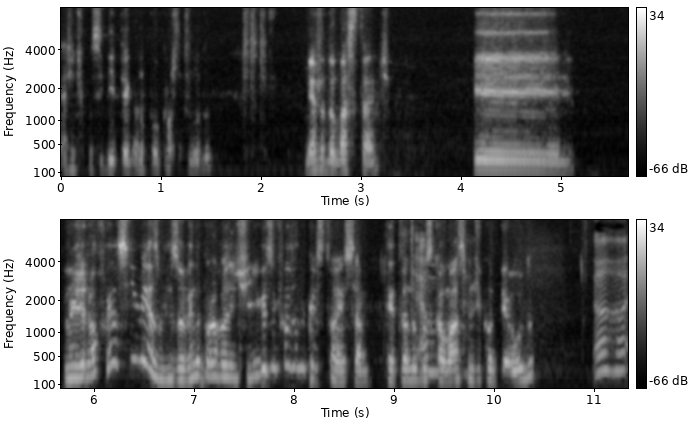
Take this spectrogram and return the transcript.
a gente conseguia pegando um pouco de tudo. Me ajudou bastante. E no geral foi assim mesmo, resolvendo provas antigas e fazendo questões, sabe? Tentando É buscar um- o máximo de conteúdo. Aham.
